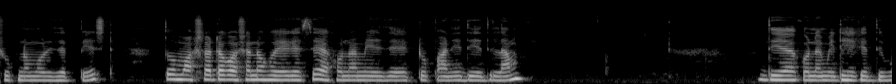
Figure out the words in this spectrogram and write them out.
শুকনো মরিচের পেস্ট। তো মশলাটা কষানো হয়ে গেছে। এখন আমি এই যে একটু পানি দিয়ে দিলাম। দিয়ে এখন আমি ঢেকে দিব।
